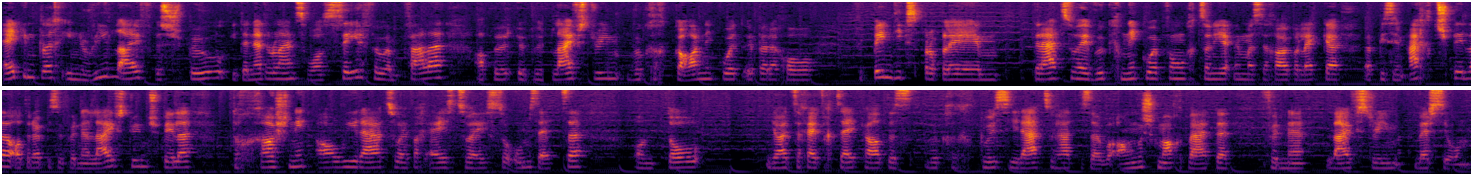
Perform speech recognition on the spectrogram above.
eigentlich in Real Life ein Spiel in den Netherlands, das sehr viel empfehlen, aber über Livestream wirklich gar nicht gut übergekommen. Verbindungsprobleme, die Rätsel haben wirklich nicht gut funktioniert. Man muss sich auch überlegen, etwas in echt zu spielen oder etwas über einen Livestream zu spielen. Du kannst nicht alle Rätsel einfach eins zu eins so umsetzen. Und da ja, hat sich einfach gezeigt, dass wirklich gewisse Rätsel hätten anders gemacht werden für eine Livestream-Version.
